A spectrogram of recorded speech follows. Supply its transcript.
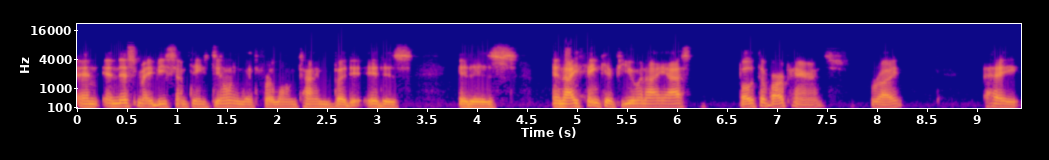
and and this may be something he's dealing with for a long time but it, it is it is and i think if you and i asked both of our parents right? Hey,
